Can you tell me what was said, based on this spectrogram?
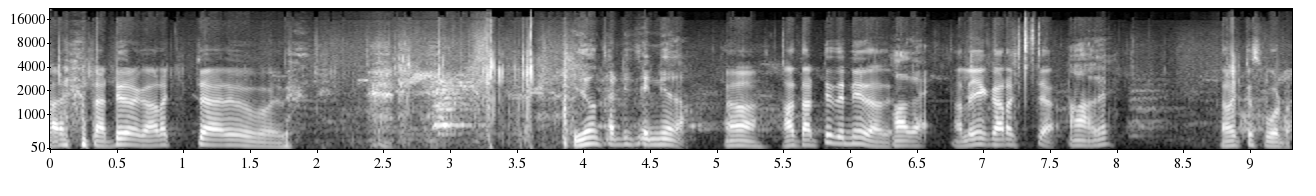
അത് തട്ടി കറക്റ്റാണ് പോയത്. ഇതൊന്നും തട്ടി തെന്നിയതാ. ആ ആ തട്ടി തന്നെയതാ അത്. അതെ. അല്ലെങ്കിൽ കറക്റ്റാ ആ. അതെ. കറക്റ്റ് സ്പോട്ടാ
